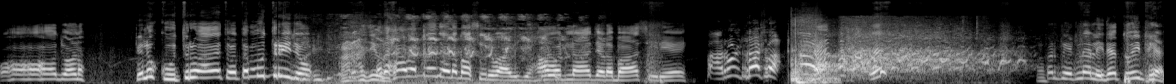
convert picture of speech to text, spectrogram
ઓહો જોણ. પેલું કૂતરું આવે તો તમે ઉતરી જો. હા, હાજી અને જડબા શીરવા આવી ગયો. હાવડના જડબા શીરે. પારોલ રાઠવા. પણ પેટના લીધે તુંય ફેલ.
